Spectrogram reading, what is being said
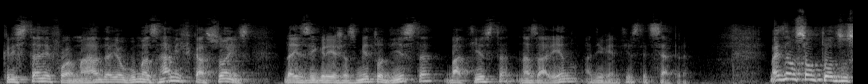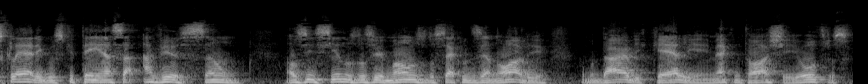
cristã reformada e algumas ramificações das igrejas metodista, batista, nazareno, adventista, etc. Mas não são todos os clérigos que têm essa aversão aos ensinos dos irmãos do século XIX, como Darby, Kelly, McIntosh e outros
